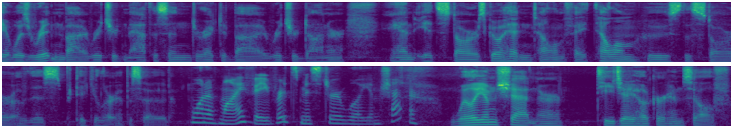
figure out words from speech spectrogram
It was written by Richard Matheson, directed by Richard Donner, and it stars. Go ahead and tell them, Faith. Tell them who's the star of this particular episode. One of my favorites, Mr. William Shatner. William Shatner, T.J. Hooker himself.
